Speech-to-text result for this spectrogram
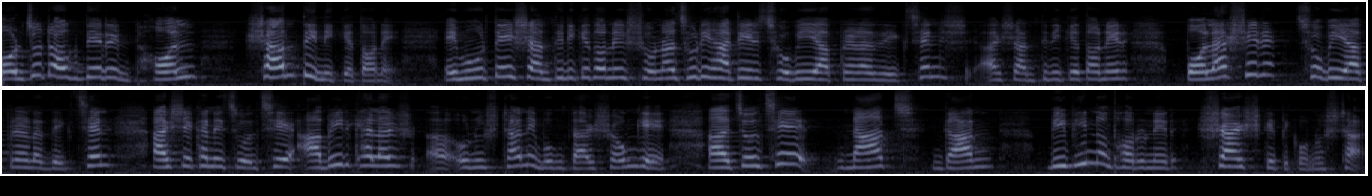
পর্যটকদের ঢল শান্তিনিকেতনে। এই মুহূর্তে শান্তিনিকেতনের সোনাঝুরি হাটের ছবি আপনারা দেখছেন শান্তিনিকেতনের পলাশের ছবি আপনারা দেখছেন। আর সেখানে চলছে আবির খেলার অনুষ্ঠান এবং তার সঙ্গে চলছে নাচ, গান, বিভিন্ন ধরনের সাংস্কৃতিক অনুষ্ঠান।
